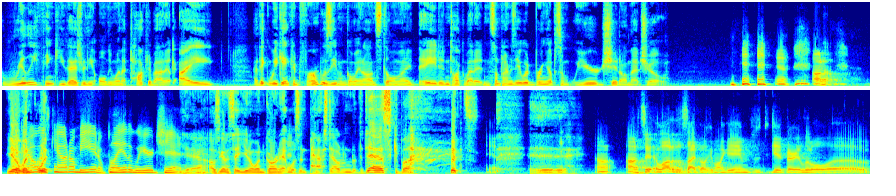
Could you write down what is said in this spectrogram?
really think you guys were the only one that talked about it. I, I think Weekend Confirmed was even going on still, and I, they didn't talk about it. And sometimes they would bring up some weird shit on that show. yeah. I don't, You know, You when, can always when- count on me to play the weird shit. yeah, I was gonna say, you know, when Garnett wasn't passed out under the desk, but it's, yeah. Hon- Honestly, a lot of the side Pokemon games get very little uh,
